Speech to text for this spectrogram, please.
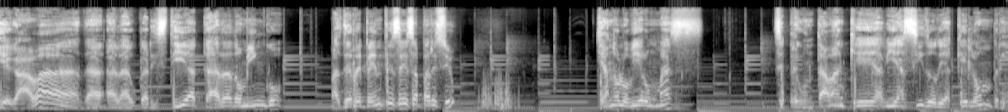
llegaba a la Eucaristía cada domingo, mas de repente se desapareció. Ya no lo vieron más. Se preguntaban qué había sido de aquel hombre.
